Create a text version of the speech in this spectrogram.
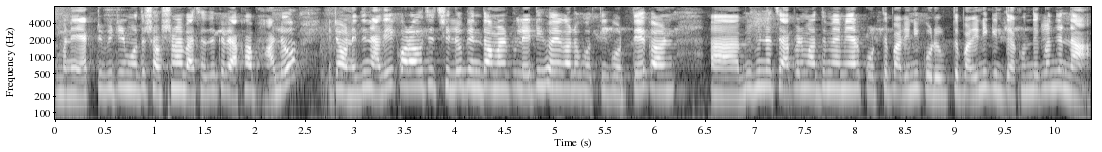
মানে অ্যাক্টিভিটির মধ্যে সবসময় বাচ্চাদেরকে রাখা ভালো। এটা অনেকদিন আগেই করা উচিত ছিল, কিন্তু আমার একটু লেটই হয়ে গেল ভর্তি করতে। কারণ বিভিন্ন চাপের মাধ্যমে আমি আর করতে পারিনি, করে উঠতে পারিনি। কিন্তু এখন দেখলাম যে না,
